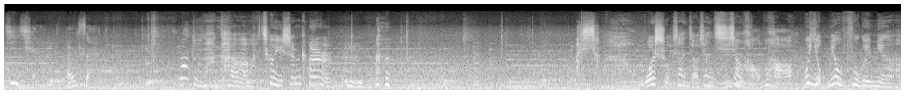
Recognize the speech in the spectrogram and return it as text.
既浅而窄。那多难看啊！就一深坑。嗯。我手相脚相奇相好不好？我有没有富贵命啊？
